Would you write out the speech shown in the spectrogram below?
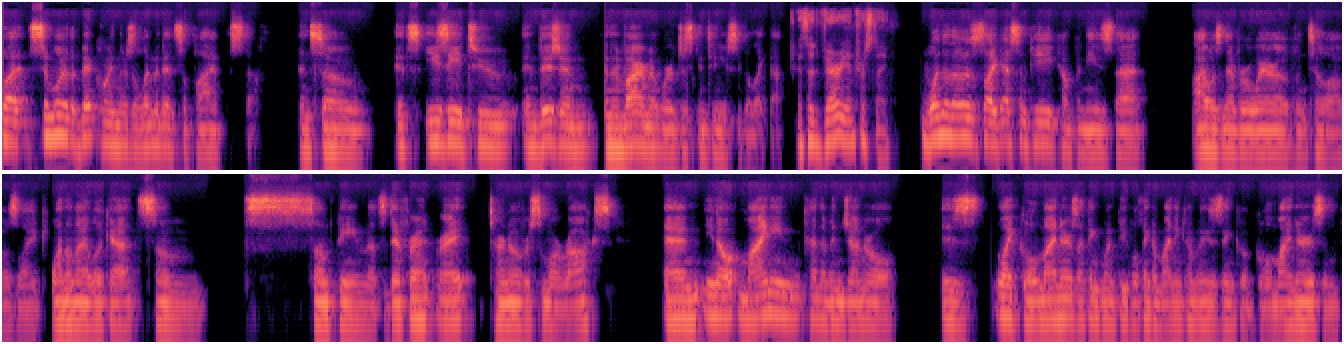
But similar to Bitcoin, there's a limited supply of this stuff, and so it's easy to envision an environment where it just continues to go like that. It's a very interesting. One of those like S and P companies that I was never aware of until I was like, why don't I look at some something that's different, right? Turn over some more rocks. And you know, mining kind of in general is like gold miners. I think when people think of mining companies, they think of gold miners, and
